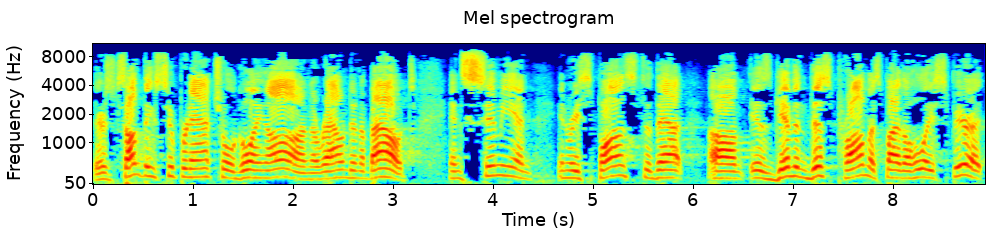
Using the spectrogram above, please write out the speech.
There's something supernatural going on around and about. And Simeon, in response to that, um, is given this promise by the Holy Spirit.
